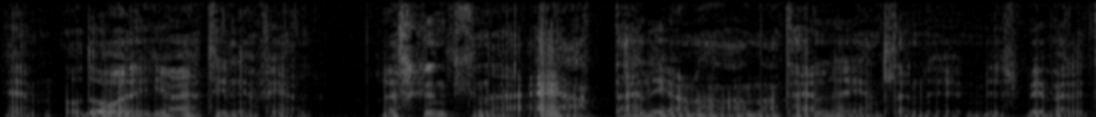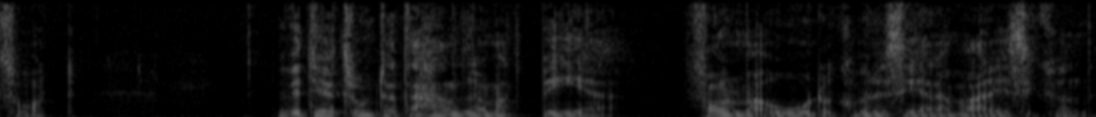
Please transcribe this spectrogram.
Ehm, och då gör jag tydligen fel. Och jag skulle inte kunna äta eller göra något annat heller egentligen. Det blir väldigt svårt. Vet jag tror inte att det handlar om att be, forma ord och kommunicera varje sekund.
